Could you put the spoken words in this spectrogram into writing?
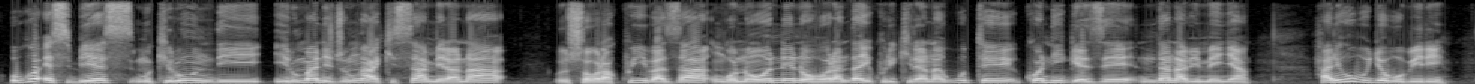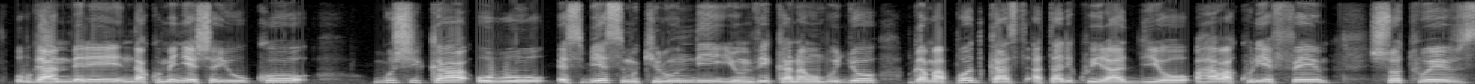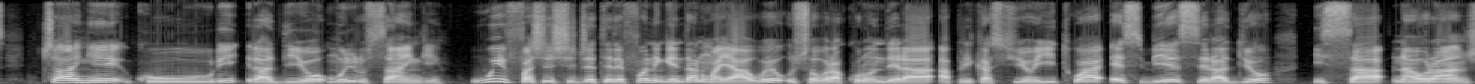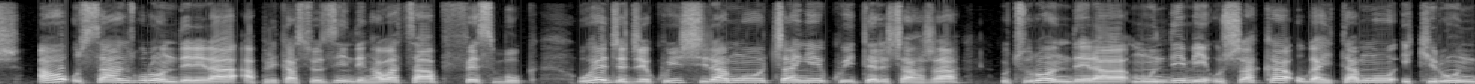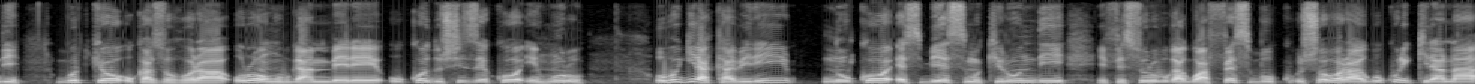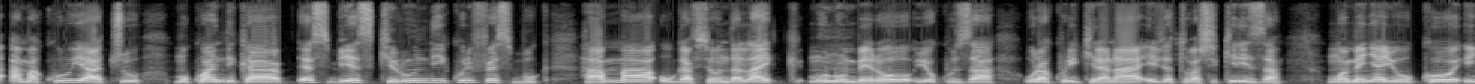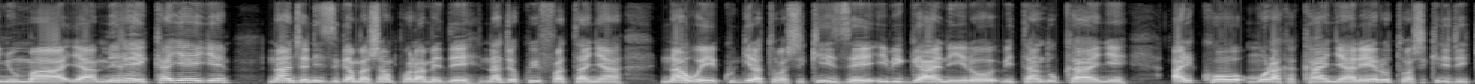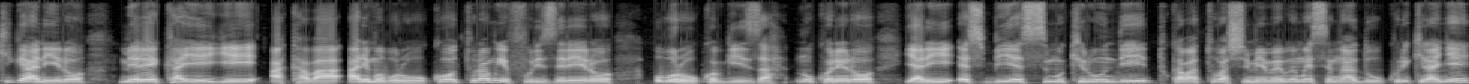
ubwo SBS mu kirundi irumanije umwaka isamirana ushobora kwibaza ngo none nohora ndayikurikirana gute ko ntigeze ndanabimenya hariho uburyo bubiri ubwa mbere ndakumenyesha yuko gushika ubu SBS mu kirundi yumvikana mu buryo bw'amapodcast atari ku iradiyo haba kuri FM shortwaves canke kuri radiyo muri rusange wifashishije telefoni ngendanwa yawe ushobora kurondera application yitwa SBS radio isa na orange aho usanzwe uronderera application zindi nka whatsapp facebook uhejeje kuyishiramwo canke kuyitereshaja uca mu ndimi ushaka ugahitamo ikirundi gutyo ukazohora uronka ubwa mbere uko dushize ko inkuru ubugira kabiri ni uko SBS mu kirundi ifise urubuga rwa facebook ushobora gukurikirana amakuru yacu mu kwandika SBS kirundi kuri facebook hama ugafyonda like mu ntumbero yo kuza urakurikirana ibyo tubashikiriza mwomenya yuko inyuma ya Mireille Kayeye nanje nizigama jean paul amede naje kwifatanya nawe kugira tubashikirize ibiganiro bitandukanye ariko muri aka kanya rero tubashikirije ikiganiro mereka yeye akaba ari mu buruhuko turamwifurize rero uburuhuko bwiza nuko rero yari SBS mu kirundi tukaba tubashimiye mwebwe mwese mwadukurikiranye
